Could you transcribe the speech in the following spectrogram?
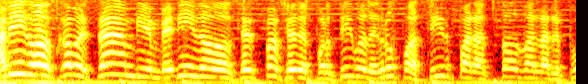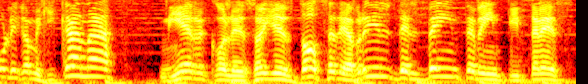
Amigos, ¿cómo están? Bienvenidos. Espacio Deportivo de Grupo ASIR para toda la República Mexicana. Miércoles, hoy es 12 de abril del 2023.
